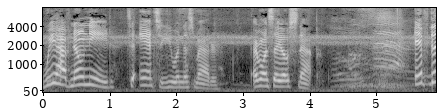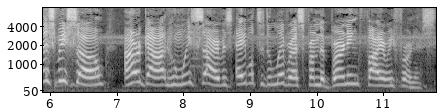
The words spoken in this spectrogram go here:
we have no need to answer you in this matter. Everyone say, Oh snap. Oh, snap. If this be so, our God, whom we serve, is able to deliver us from the burning fiery furnace,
